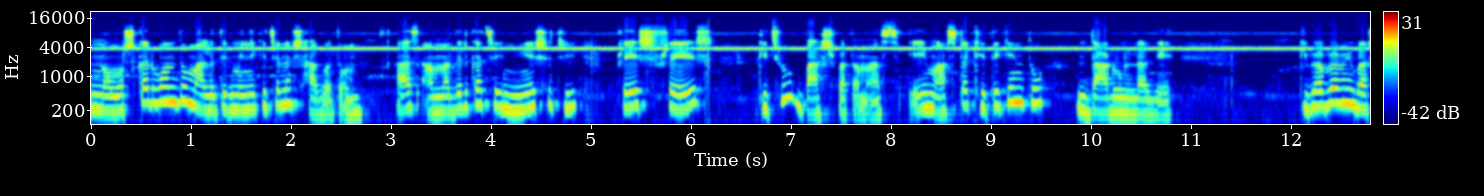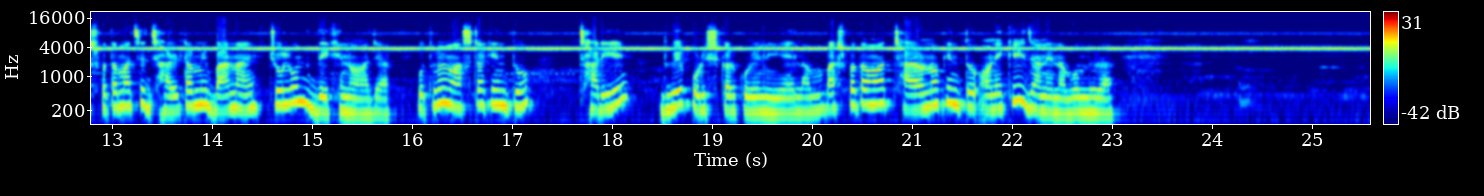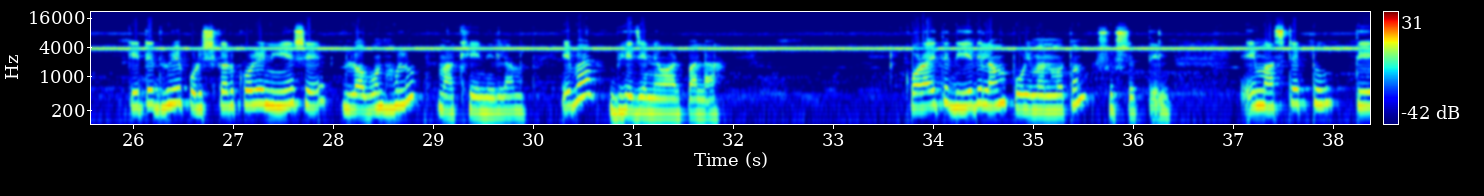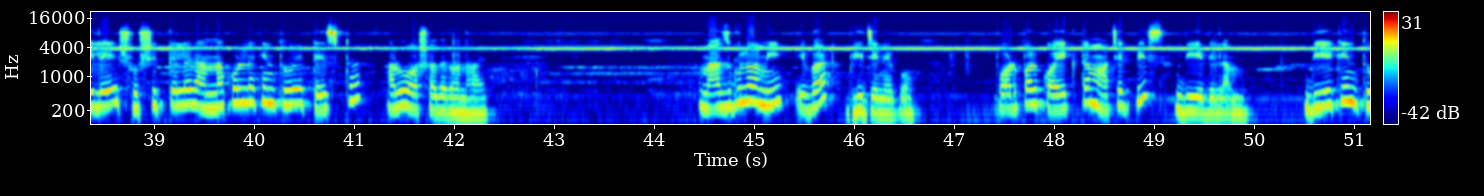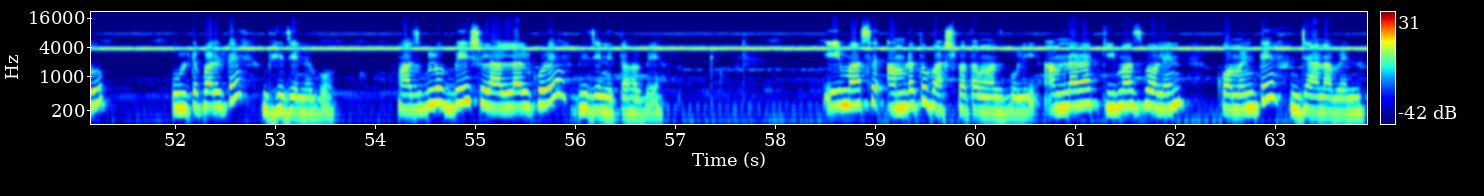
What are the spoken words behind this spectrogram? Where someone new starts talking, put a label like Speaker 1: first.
Speaker 1: নমস্কার বন্ধু, মালতীর মিনি কিচেনে স্বাগতম। আজ আপনাদের কাছে নিয়ে এসেছি ফ্রেশ ফ্রেশ কিছু বাঁশপাতা মাছ। এই মাছটা খেতে কিন্তু দারুণ লাগে। কীভাবে আমি বাঁশপাতা মাছের ঝালটা আমি বানাই, চলুন দেখে নেওয়া যাক। প্রথমে মাছটা কিন্তু ছাড়িয়ে ধুয়ে পরিষ্কার করে নিয়ে এলাম। বাঁশপাতা মাছ ছাড়ানো কিন্তু অনেকেই জানে না বন্ধুরা। কেটে ধুয়ে পরিষ্কার করে নিয়ে এসে লবণ হলুদ মাখিয়ে নিলাম। এবার ভেজে নেওয়ার পালা। কড়াইতে দিয়ে দিলাম পরিমাণ মতন সর্ষের তেল। এই মাছটা একটু তেলে, সর্ষের তেলে রান্না করলে কিন্তু এর টেস্টটা আরও অসাধারণ হয়। মাছগুলো আমি এবার ভেজে নেব। পরপর কয়েকটা মাছের পিস দিয়ে দিলাম। দিয়ে কিন্তু উল্টে পাল্টে ভেজে নেব। মাছগুলো বেশ লাল লাল করে ভেজে নিতে হবে। এই মাছে আমরা তো বাঁশপাতা মাছ বলি। আপনারা কী মাছ বলেন কমেন্টে জানাবেন।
